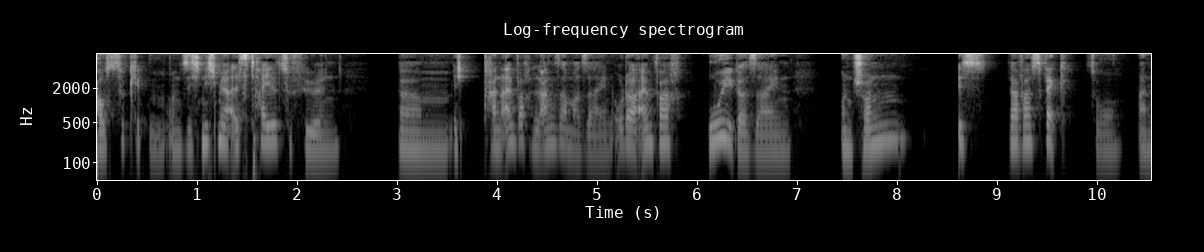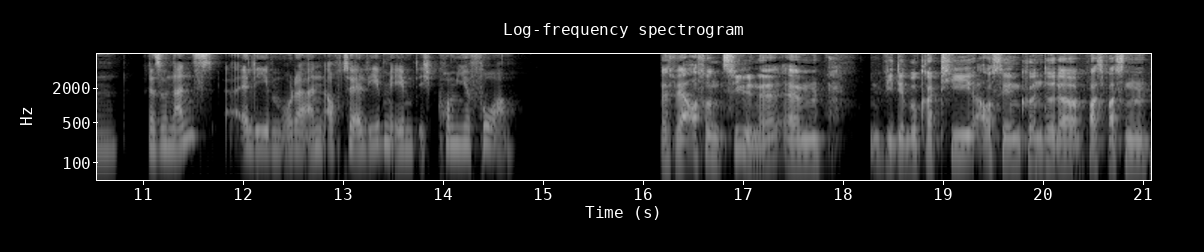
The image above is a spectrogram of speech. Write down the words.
rauszukippen und sich nicht mehr als Teil zu fühlen. Ähm, ich kann einfach langsamer sein oder einfach ruhiger sein. Und schon ist da was weg. So an Resonanz erleben oder an auch zu erleben, eben, ich komme hier vor. Das wäre auch so ein Ziel, ne? Ähm, wie Demokratie aussehen könnte oder was, was ein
